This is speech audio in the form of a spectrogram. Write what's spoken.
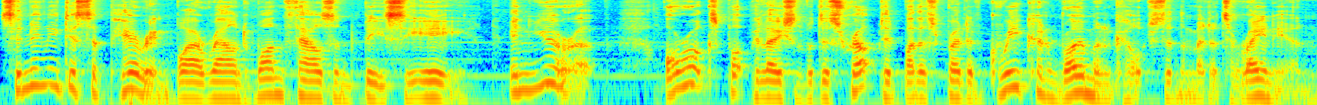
seemingly disappearing by around 1000 BCE. In Europe, Aurochs populations were disrupted by the spread of Greek and Roman cultures in the Mediterranean,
